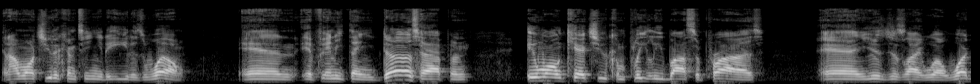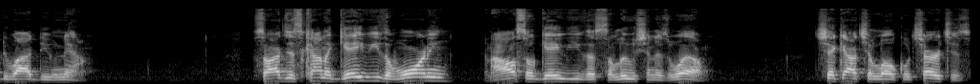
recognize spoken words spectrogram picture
and I want you to continue to eat as well. And if anything does happen, it won't catch you completely by surprise. And you're just like, well, what do I do now? So I just kind of gave you the warning and I also gave you the solution as well. Check out your local churches.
